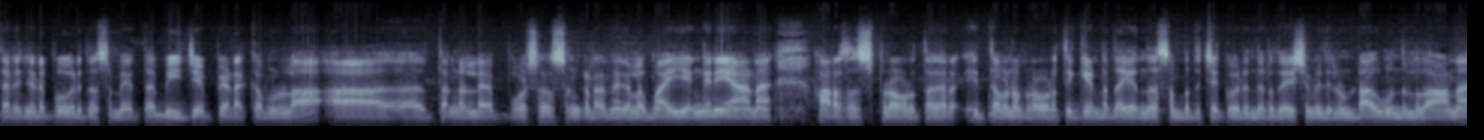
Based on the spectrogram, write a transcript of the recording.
തെരഞ്ഞെടുപ്പ് വരുന്ന സമയത്ത് ബി ജെ പി അടക്കമുള്ള തങ്ങളുടെ പോഷക സംഘടനകളുമായി എങ്ങനെയാണ് ആർ എസ് എസ് പ്രവർത്തകർ ഇത്തവണ പ്രവർത്തിക്കേണ്ടത് എന്ന് സംബന്ധിച്ചൊക്കെ ഒരു നിർദ്ദേശം ഇതിലുണ്ടാകുമെന്നുള്ളതാണ്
